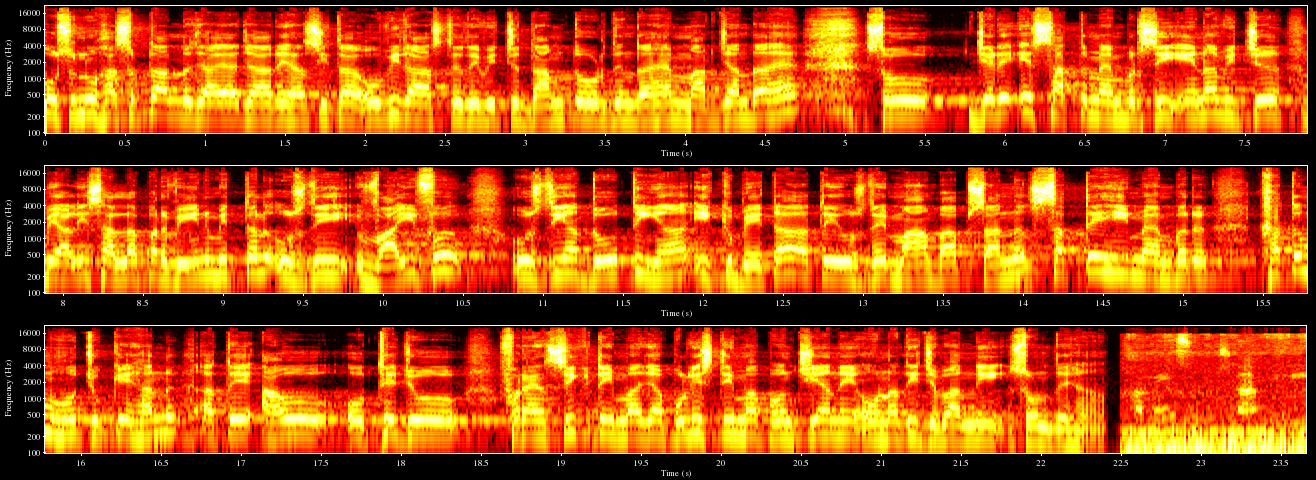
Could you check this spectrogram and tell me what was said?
ਉਸ ਨੂੰ ਹਸਪਤਾਲ ਲਿਜਾਇਆ ਜਾ ਰਿਹਾ ਸੀ ਤਾਂ ਉਹ ਵੀ ਰਾਸਤੇ ਦੇ ਵਿੱਚ ਦਮ ਤੋੜ ਦਿੰਦਾ ਹੈ, ਮਰ ਜਾਂਦਾ ਹੈ। ਸੋ ਜਿਹੜੇ ਇਹ ਸੱਤ ਮੈਂਬਰ ਸੀ, ਇਹਨਾਂ ਵਿੱਚ 42 ਸਾਲਾ ਪ੍ਰਵੀਨ ਮਿੱਤਲ ਉਸ ਦੀ ਵਾਈਫ ਉਸ ਦੀਆਂ ਦੋ ਧੀਆਂ, ਇੱਕ ਬੇਟਾ ਅਤੇ ਉਸ ਦੇ ਬਾਪ ਸਨ। ਸੱਤੇ ਹੀ ਮੈਂਬਰ ਖਤਮ ਹੋ ਚੁੱਕੇ ਹਨ ਅਤੇ ਆਓ ਉੱਥੇ ਜੋ ਫੋਰੈਂਸਿਕ ਟੀਮਾਂ ਜਾਂ ਪੁਲਿਸ ਟੀਮਾਂ ਪਹੁੰਚੀਆਂ ਨੇ, ਉਹਨਾਂ ਦੀ ਜ਼ਬਾਨੀ ਸੁਣਦੇ ਹਾਂ। ਹਮੇ ਸੂਚਨਾ ਮਿਲੀ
